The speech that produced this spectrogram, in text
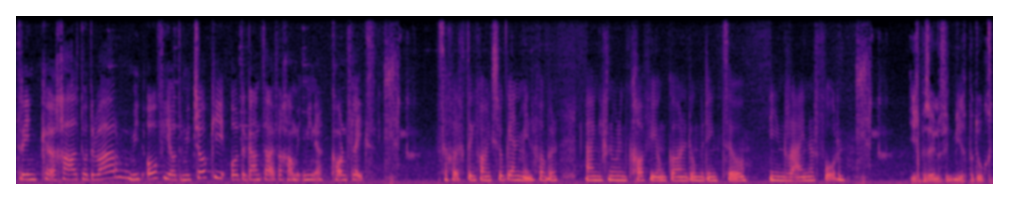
trinken, kalt oder warm, mit Offi oder mit Schoki oder ganz einfach auch mit meinen Cornflakes. Also ich trinke manchmal schon gerne Milch, aber eigentlich nur im Kaffee und gar nicht unbedingt so in reiner Form. Ich persönlich finde Milchprodukte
